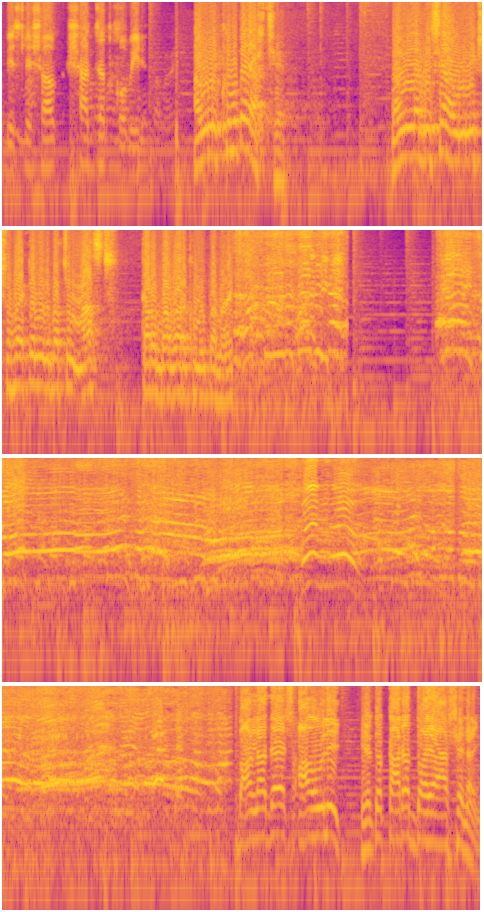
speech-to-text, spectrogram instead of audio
বিশ্লেষক সাজ্জাদ কবির আওয়ামী লীগ ক্ষমতায় আসছে বাংলাদেশে আওয়ামী লীগ সহ একটা নির্বাচন মাস্ট কারও বাবার ক্ষমতা নাই বাংলাদেশ আওয়ামী লীগ এটা তারা দয়া আসে নাই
